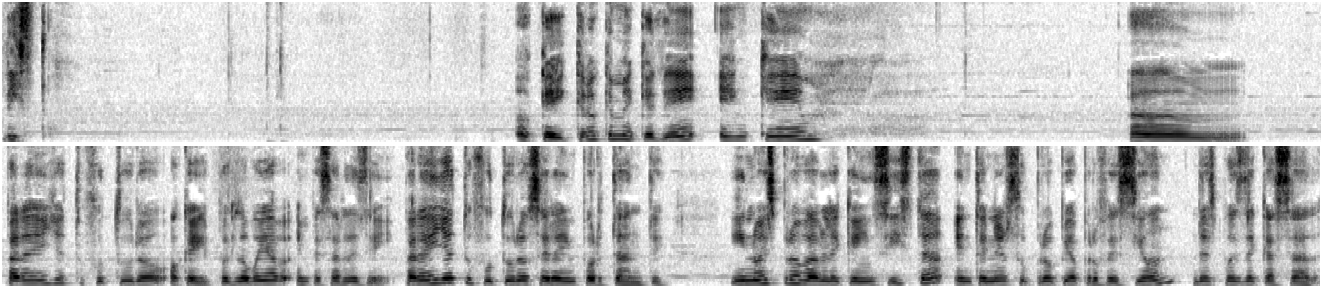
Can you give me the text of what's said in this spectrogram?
Listo. Ok, creo que me quedé en que para ella tu futuro, ok, pues lo voy a empezar desde ahí. Para ella tu futuro será importante y no es probable que insista en tener su propia profesión después de casada,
